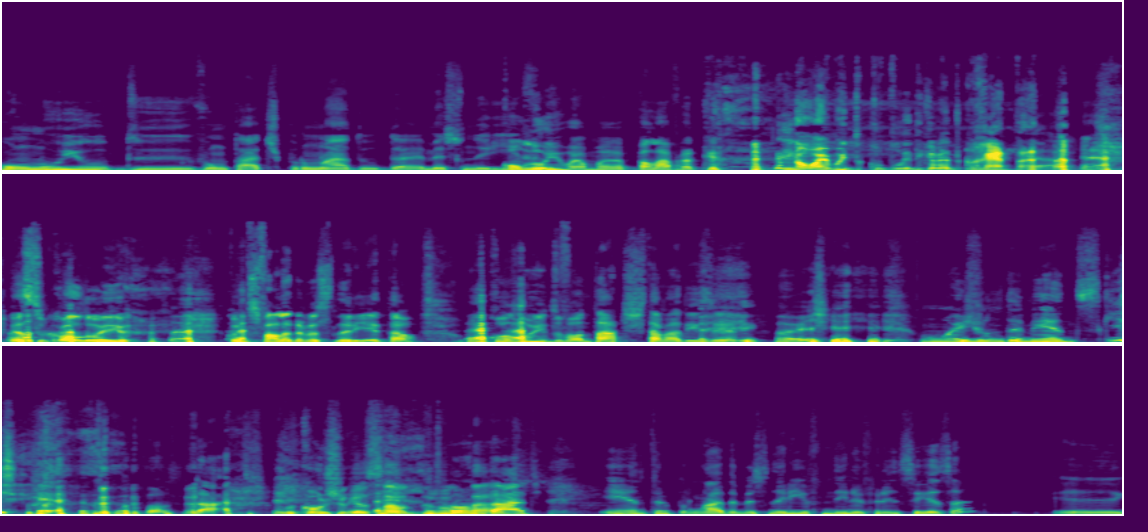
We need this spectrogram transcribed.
conluio de vontades, por um lado, da maçonaria. Conluio é uma palavra que não é muito politicamente correta. Esse conluio. Quando se fala na maçonaria, então, um conluio de vontades, estava a dizer. Um ajuntamento, se quiser, de vontades. Uma conjugação de vontades. vontades entre, por um lado, a maçonaria feminina francesa, eh,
